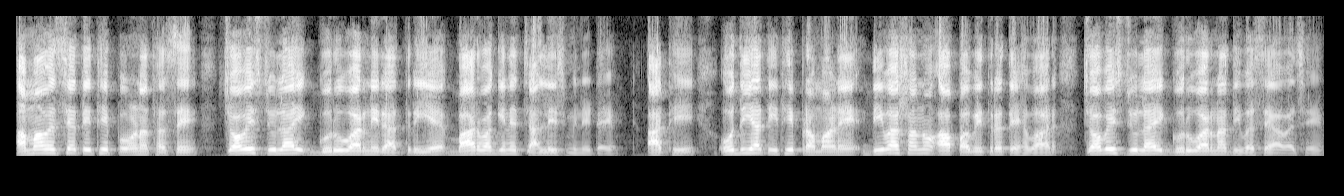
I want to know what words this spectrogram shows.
અમાવસ્યા તિથિ પૂર્ણ થશે, ચોવીસ જુલાઈ ગુરુવારની રાત્રિએ બાર વાગીને ચાલીસ મિનિટે. આથી ઉદયા તિથિ પ્રમાણે દિવાસાનો આ પવિત્ર તહેવાર ચોવીસ જુલાઈ ગુરુવારના દિવસે આવે છે.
